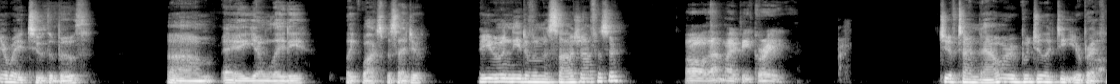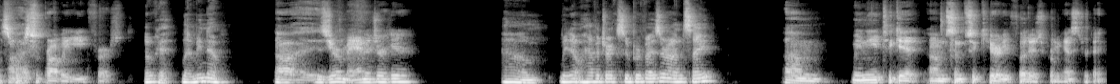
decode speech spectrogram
your way to the booth, um, a young lady like walks beside you. Are you in need of a massage, officer? oh, that might be great. Do you have time now, or would you like to eat your breakfast I first? should probably eat first. Okay, let me know. Uh, is your manager here? Um, we don't have a direct supervisor on site. Um, we need to get um some security footage from yesterday,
